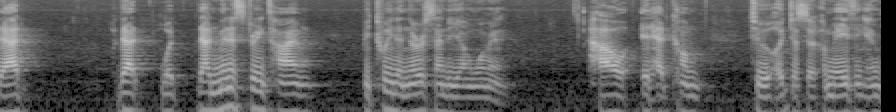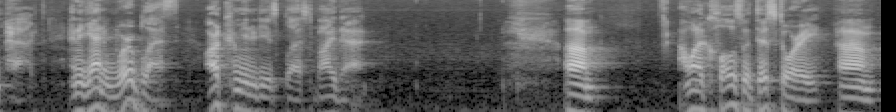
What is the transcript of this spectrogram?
that that, what, that ministering time between the nurse and the young woman, how it had come to a, just an amazing impact. And again, we're blessed. Our community is blessed by that. Um, I want to close with this story. Um,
